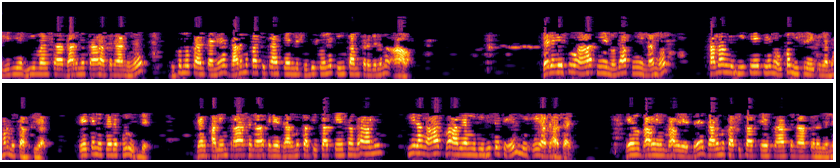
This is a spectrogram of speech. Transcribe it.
විරිය විමර්ශා ධර්මතා හතර අනුව උපනුකන්තන ධර්ම කටිකාචයන් සුදුසුන පින්කම් කරගෙනම ආවා. පෙරවිසු ආත්මයේ නොදක්නේ නමුත් තමන්ගේ හිතේ තියෙන උපනිශ්‍රේ කියන ධර්ම ශක්තියක්. ඒකෙන පෙර පුරුද්ද. දැන් කලින් ප්‍රාර්ථනා කළේ ධර්ම කටිකාචයේ සඳහානේ ඊළඟ ආත්මාවයන්ගේ හිතට එන්නේ ඒ අදහසයි. එහෙම භවයෙන් භවයට ධර්ම කටිකාචයේ ප්‍රාර්ථනා කරගෙන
